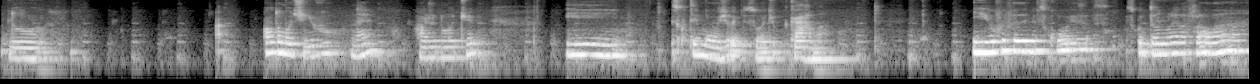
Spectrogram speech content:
do automotivo, né? Rádio automotivo. E escutei hoje o episódio Karma. E eu fui fazer minhas coisas, escutando ela falar.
